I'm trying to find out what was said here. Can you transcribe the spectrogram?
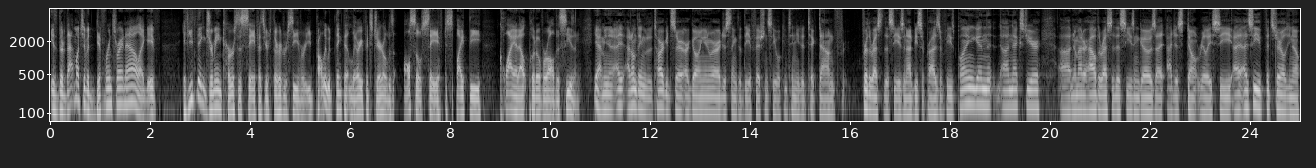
Is there that much of a difference right now? Like, if if you think Jermaine Kearse is safe as your third receiver, you probably would think that Larry Fitzgerald is also safe despite the quiet output overall this season. Yeah, I mean, I, I don't think that the targets are, are, going anywhere. I just think that the efficiency will continue to tick down for, for the rest of the season. I'd be surprised if he's playing again uh, next year. Uh, no matter how the rest of this season goes, I, I just don't really see. I, I, see Fitzgerald, you know,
